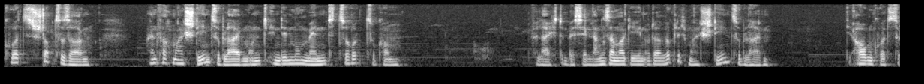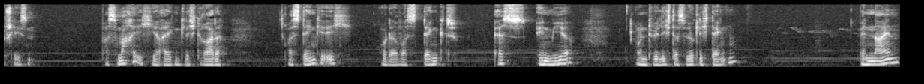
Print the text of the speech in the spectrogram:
Kurz Stopp zu sagen, einfach mal stehen zu bleiben und in den Moment zurückzukommen. Vielleicht ein bisschen langsamer gehen oder wirklich mal stehen zu bleiben. Die Augen kurz zu schließen. Was mache ich hier eigentlich gerade? Was denke ich oder was denkt es in mir? Und will ich das wirklich denken? Wenn nein,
